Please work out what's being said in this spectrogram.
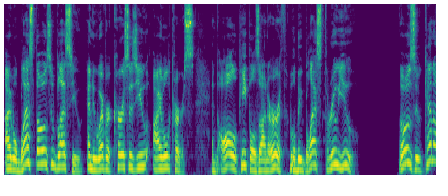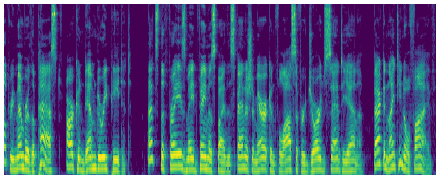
I will bless those who bless you, and whoever curses you, I will curse. And all peoples on earth will be blessed through you. Those who cannot remember the past are condemned to repeat it. That's the phrase made famous by the Spanish American philosopher George Santayana back in 1905.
